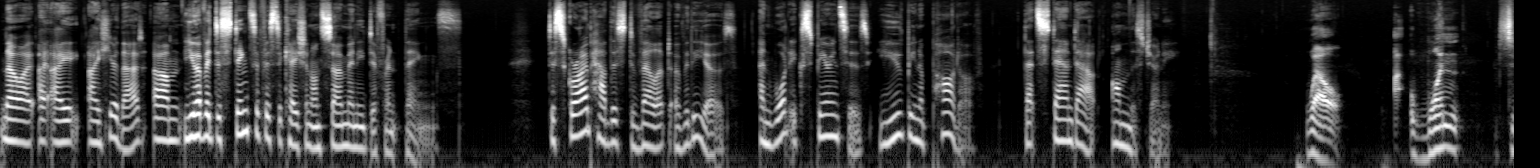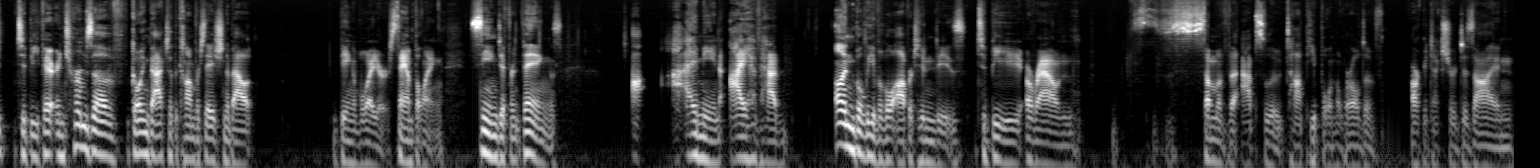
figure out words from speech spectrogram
No, I, I, I, I hear that. Um, you have a distinct sophistication on so many different things. Describe how this developed over the years and what experiences you've been a part of that stand out on this journey. Well, one to, to be fair, in terms of going back to the conversation about being a voyeur, sampling, seeing different things, I, I mean, I have had unbelievable opportunities to be around some of the absolute top people in the world of architecture, design,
